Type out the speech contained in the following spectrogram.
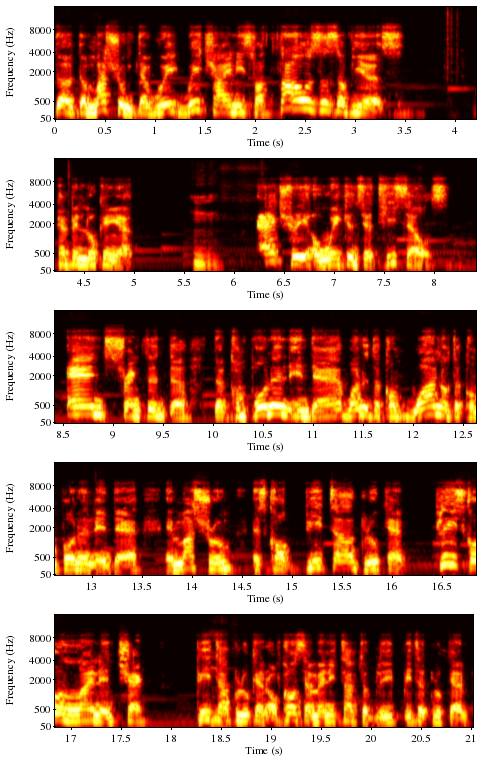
the, the mushroom that we, we Chinese for thousands of years have been looking at. Hmm. Actually awakens your T cells and strengthen the, the component in there. One of the com- one of the component in there in mushroom is called beta glucan. Please go online and check beta glucan. Of course, there are many types of beta glucan.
